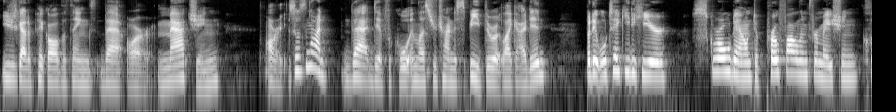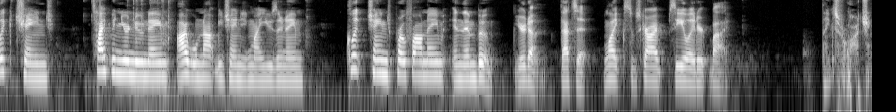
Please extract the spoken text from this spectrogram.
You just got to pick all the things that are matching. Alright, so it's not that difficult unless you're trying to speed through it like I did. But it will take you to here, scroll down to profile information, click change, type in your new name. I will not be changing my username. Click change profile name, and then boom, you're done. That's it. Like, subscribe, see you later, bye. Thanks for watching.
